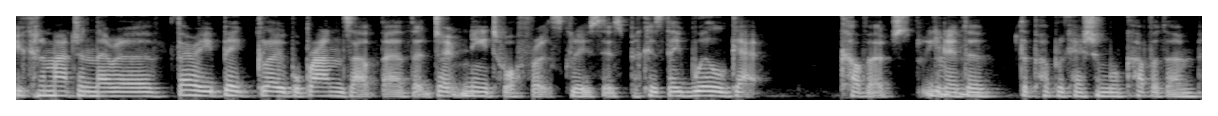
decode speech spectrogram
you can imagine there are very big global brands out there that don't need to offer exclusives because they will get covered. You know, the the publication will cover them.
